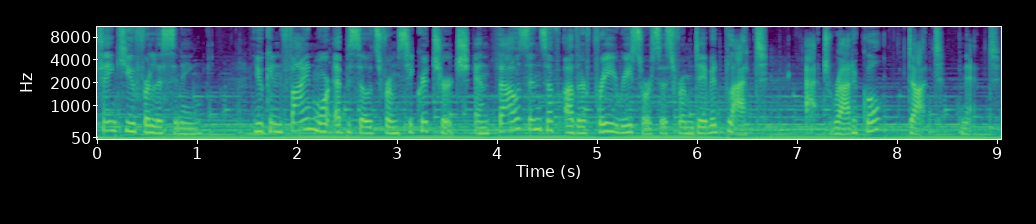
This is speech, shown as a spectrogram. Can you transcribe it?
Thank you for listening. You can find more episodes from Secret Church and thousands of other free resources from David Platt at radical.net.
